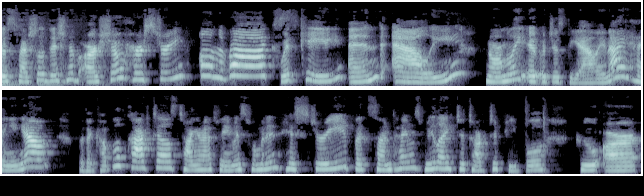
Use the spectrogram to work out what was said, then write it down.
to a special edition of our show, Herstory, On the rocks with Katie. and Allie. Normally, it would just be Allie and I hanging out with a couple of cocktails talking about famous women in history, but sometimes we like to talk to people who are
